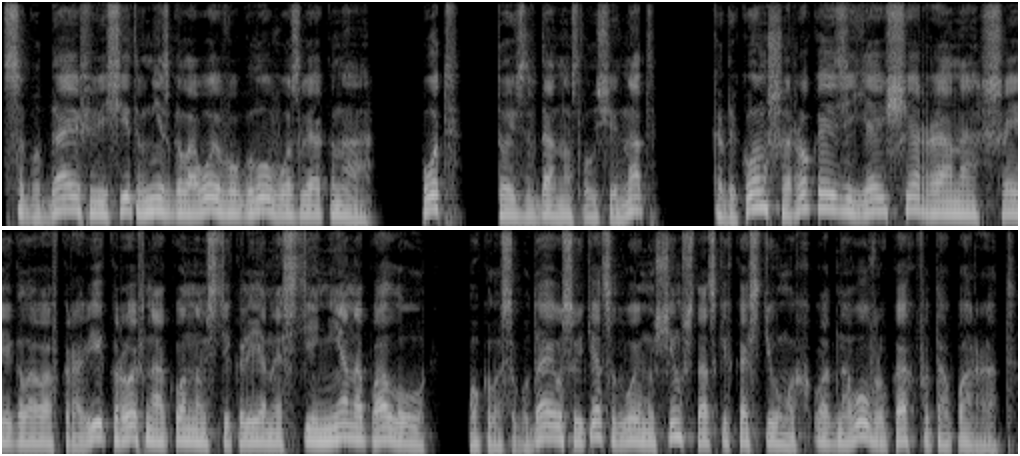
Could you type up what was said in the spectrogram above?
Сагудаев висит вниз головой в углу возле окна. Под, то есть в данном случае над, кадыком широкая зияющая рана, шея и голова в крови, кровь на оконном стекле, на стене, на полу. Около Сагудаева суетятся двое мужчин в штатских костюмах, у одного в руках фотоаппарат.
